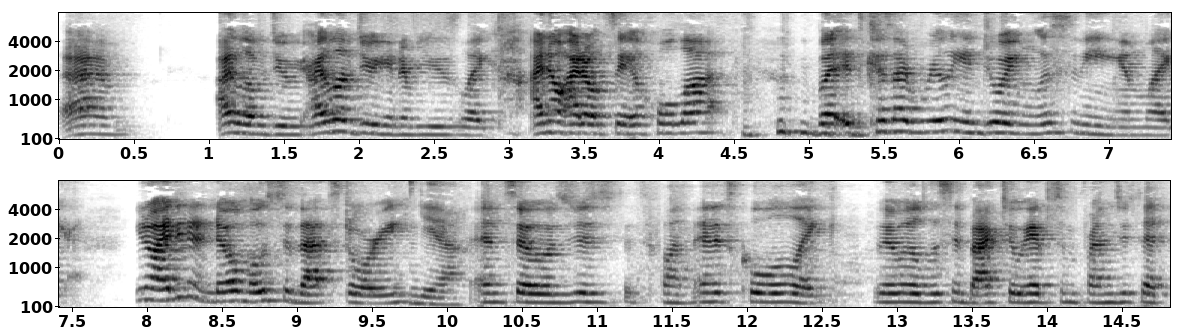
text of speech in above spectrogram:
Um, I I love doing I love doing interviews. Like I know I don't say a whole lot, but it's because I'm really enjoying listening and like you know I didn't know most of that story, Yeah. and so it's just it's fun and it's cool. Like to be able to listen back to. it. We have some friends who said,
